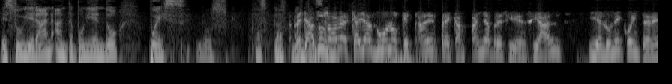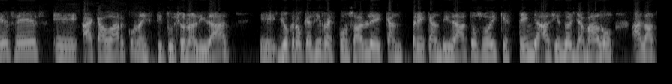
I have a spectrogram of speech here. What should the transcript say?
estuvieran anteponiendo, pues, los... Las, ya tú sabes que hay algunos que están en pre-campaña presidencial y el único interés es eh, acabar con la institucionalidad, eh, yo creo que es irresponsable precandidatos hoy que estén haciendo el llamado a la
